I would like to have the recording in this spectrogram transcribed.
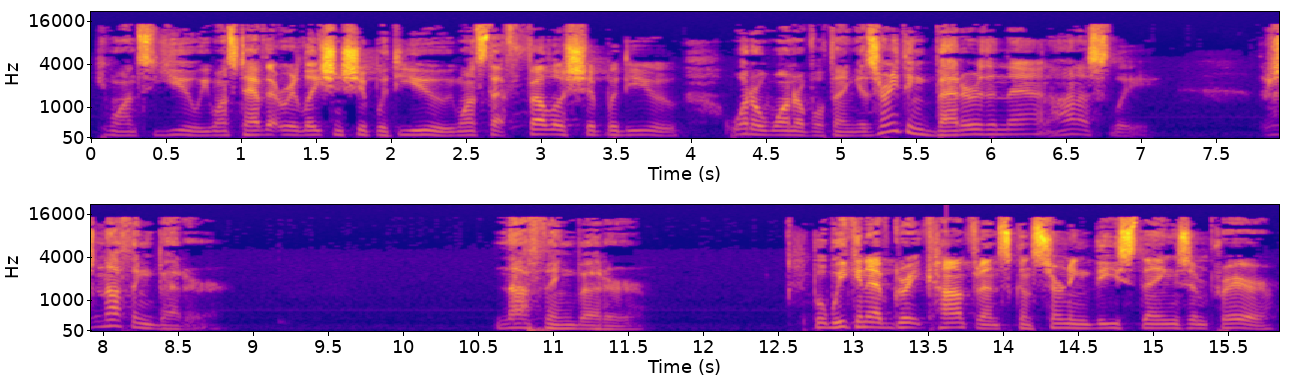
He wants you. He wants to have that relationship with you. He wants that fellowship with you. What a wonderful thing. Is there anything better than that? Honestly, there's nothing better. Nothing better. But we can have great confidence concerning these things in prayer.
